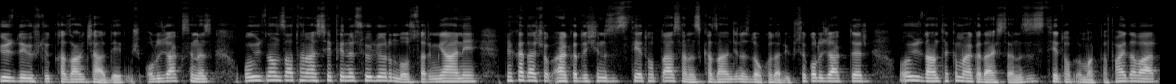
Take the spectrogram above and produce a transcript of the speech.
%3'lük kazanç elde etmiş olacaksınız. O yüzden zaten her seferinde söylüyorum dostlarım yani ne kadar çok arkadaşınızı siteye toplarsanız kazancınız da o kadar yüksek olacaktır. O yüzden takım arkadaşlarınızı siteye toplamakta fayda var.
